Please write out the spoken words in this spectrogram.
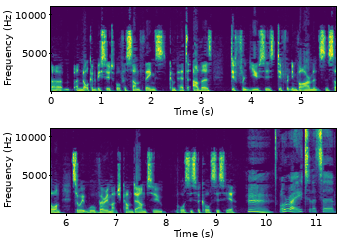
um, are not going to be suitable for some things compared to others. Different uses, different environments, and so on. So it will very much come down to horses for courses here. All right. So that's a,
